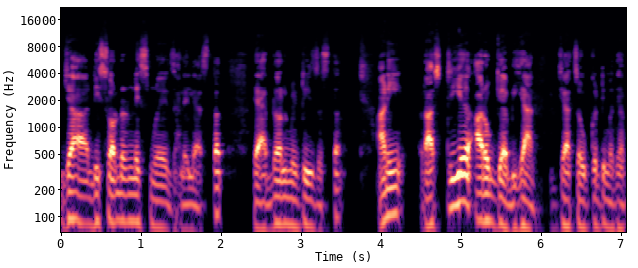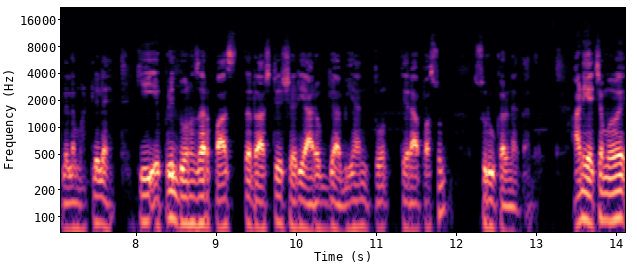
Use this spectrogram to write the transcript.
ज्या डिसऑर्डरनेसमुळे झालेल्या असतात या ॲबनॉर्मिटीज असतात. आणि राष्ट्रीय आरोग्य अभियान ज्या चौकटीमध्ये आपल्याला म्हटलेलं आहे की एप्रिल दोन हजार पाच तर राष्ट्रीय शहरी आरोग्य अभियान दोन तेरापासून सुरू करण्यात आलं. आणि याच्यामुळे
